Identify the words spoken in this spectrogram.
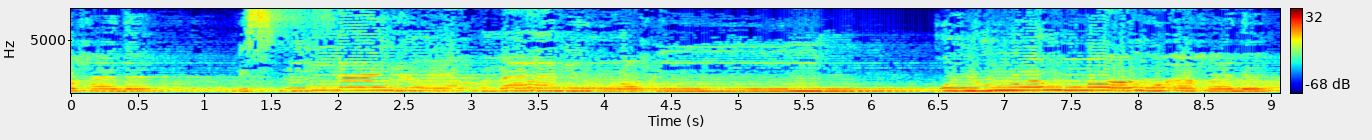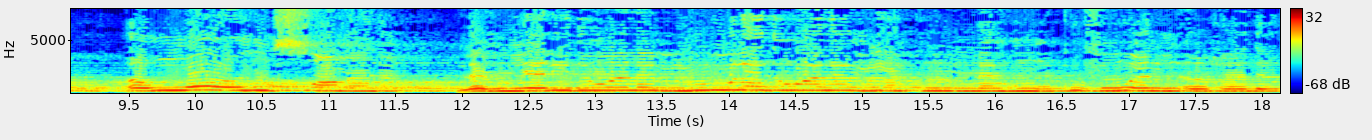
أحد. بسم الله الرحمن الرحيم. قل هو الله أحد. الله الصمد. لم يلد ولم يولد ولم يكن له كفوا أحد.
